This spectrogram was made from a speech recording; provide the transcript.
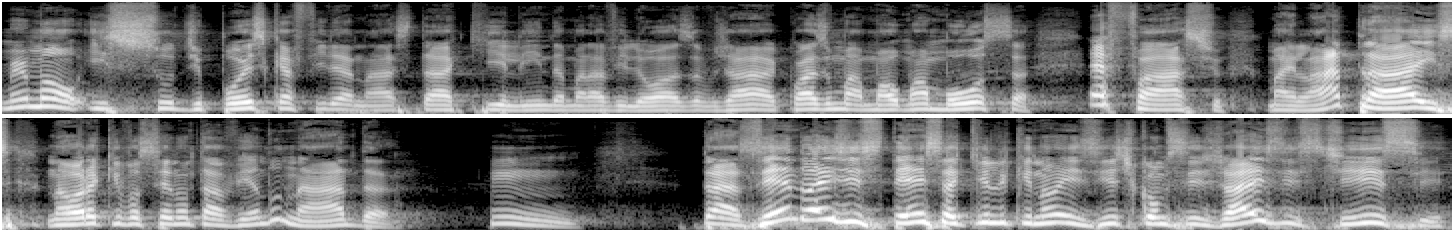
Meu irmão, isso depois que a filha nasce, está aqui, linda, maravilhosa, já quase uma, uma moça, é fácil. Mas lá atrás, na hora que você não está vendo nada, Hum, trazendo à existência aquilo que não existe, como se já existisse.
